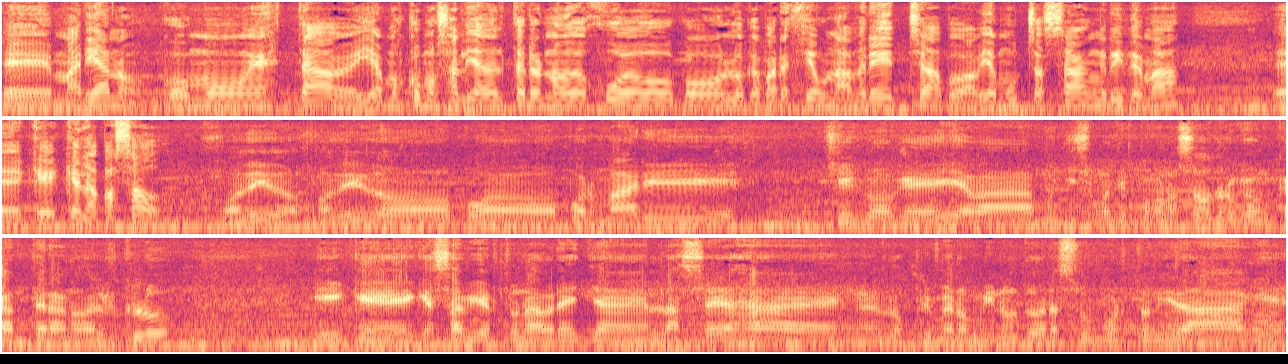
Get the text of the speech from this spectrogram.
Eh, Mariano, ¿cómo está? Veíamos cómo salía del terreno de juego con lo que parecía una brecha, pues había mucha sangre y demás. Eh, ¿qué, le ha pasado? Jodido, jodido por, Mari, chico que lleva muchísimo tiempo con nosotros, que es un canterano del club y que, se ha abierto una brecha en la ceja en los primeros minutos, era su oportunidad, que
